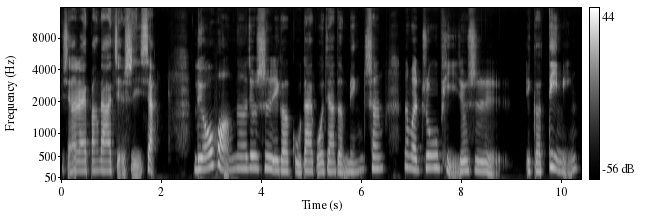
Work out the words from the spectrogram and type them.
现在来帮大家解释一下。硫磺呢，就是一个古代国家的名称。那么猪皮就是一个地名，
